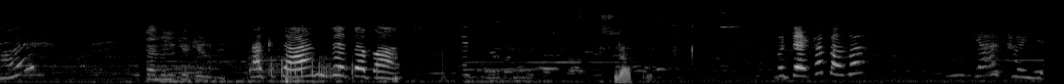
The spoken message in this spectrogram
हाँ मिलके खेलते। पाकिस्तान जिंदाबाद। वो देखा पापा क्या था ये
